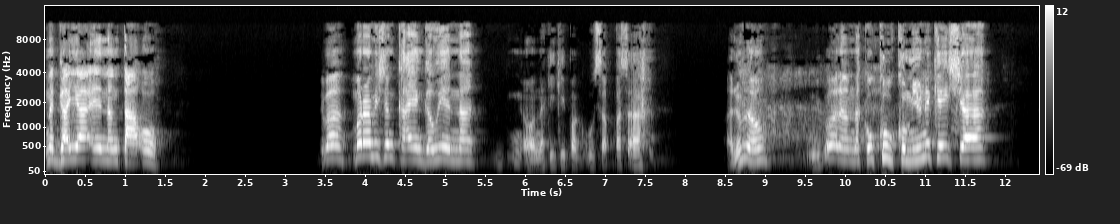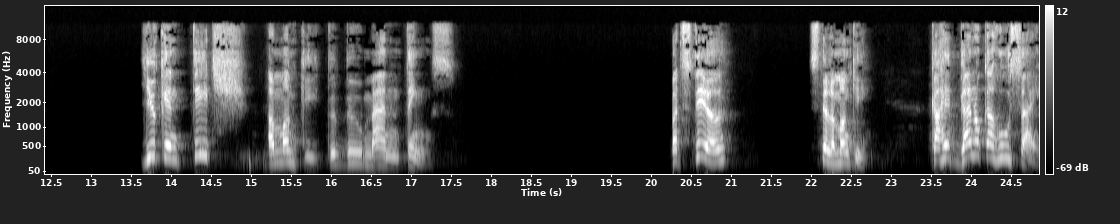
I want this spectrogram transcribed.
na gayain ng tao. Di ba? Marami siyang kayang gawin na oh, nakikipag-usap pa sa, I don't know, hindi ko alam, nakuku-communicate siya. You can teach a monkey to do man things. But still, still a monkey kahit gano'ng kahusay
